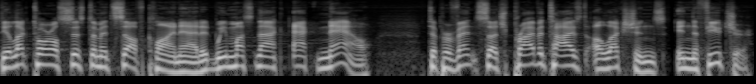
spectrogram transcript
the electoral system itself, Kline added. We must not act now to prevent such privatized elections in the future.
